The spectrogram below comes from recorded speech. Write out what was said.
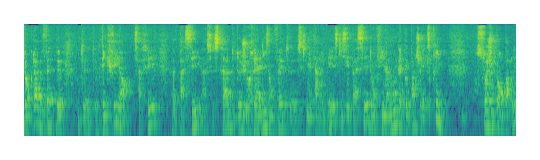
Donc là, le fait de d'écrire, ça fait euh, passer à ce stade de je réalise en fait ce qui m'est arrivé, ce qui s'est passé. Donc finalement, quelque part, je l'exprime soit je peux en parler,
